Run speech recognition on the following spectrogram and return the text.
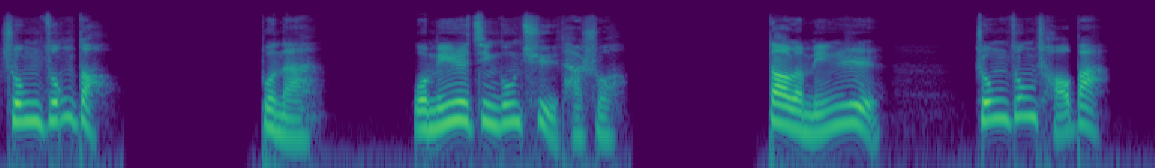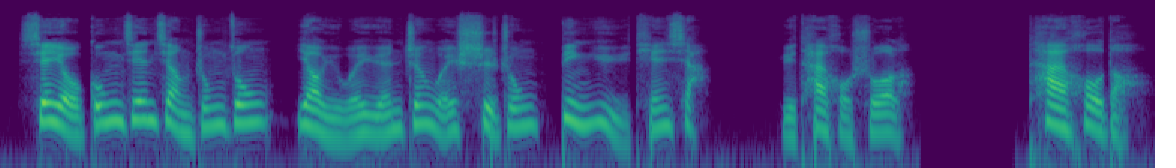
中宗道：“不难，我明日进宫去与他说。”到了明日，中宗朝罢，先有宫监将中宗要与为元贞为侍中，并御与天下，与太后说了。太后道：“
